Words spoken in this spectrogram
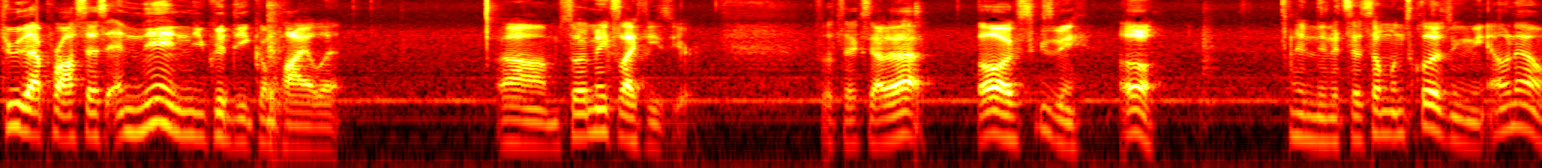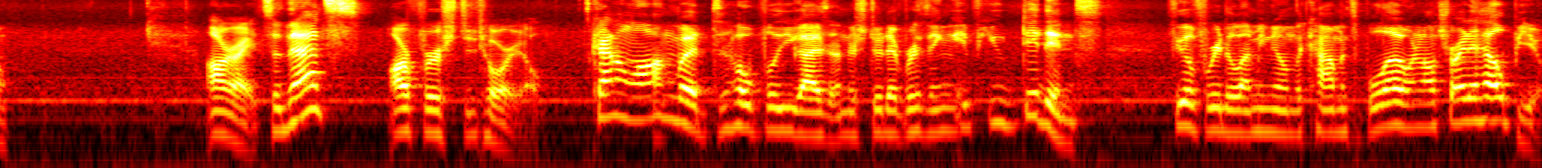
through that process, and then you could decompile it. Um, so it makes life easier. So let's X out of that. Oh, excuse me. Oh. And then it says someone's closing me. Oh no. Alright, so that's our first tutorial. It's kind of long, but hopefully you guys understood everything. If you didn't, feel free to let me know in the comments below, and I'll try to help you.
